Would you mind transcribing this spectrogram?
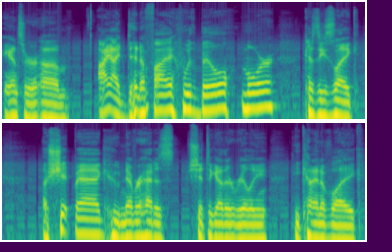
answer, um, I identify with Bill more because he's like a shitbag who never had his shit together. Really, he kind of like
